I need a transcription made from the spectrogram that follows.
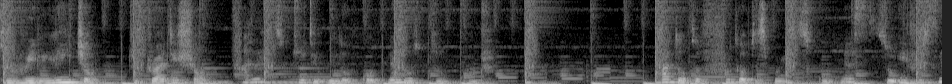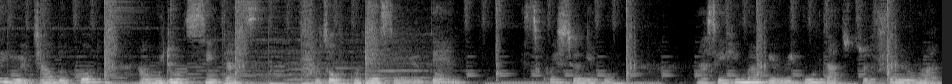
to religion, to tradition, and let's do the will of God. Let us do good. Part of the fruit of the Spirit is goodness. So if you say you're a child of God and we don't see that fruit of goodness in you, then it's questionable. As a human being, we owe that to a fellow man.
